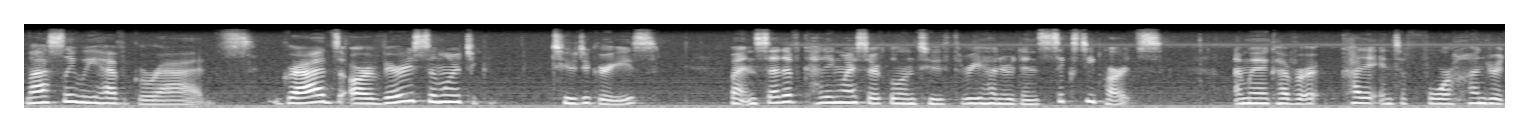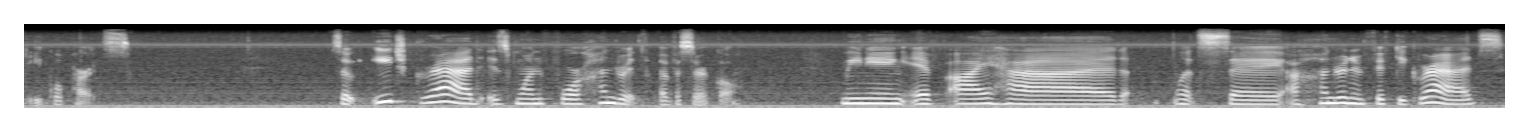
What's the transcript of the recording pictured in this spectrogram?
Lastly, we have grads. Grads are very similar to, to degrees, but instead of cutting my circle into 360 parts, I'm going to cover, cut it into 400 equal parts. So each grad is 1 400th of a circle meaning if I had, let's say, 150 grads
